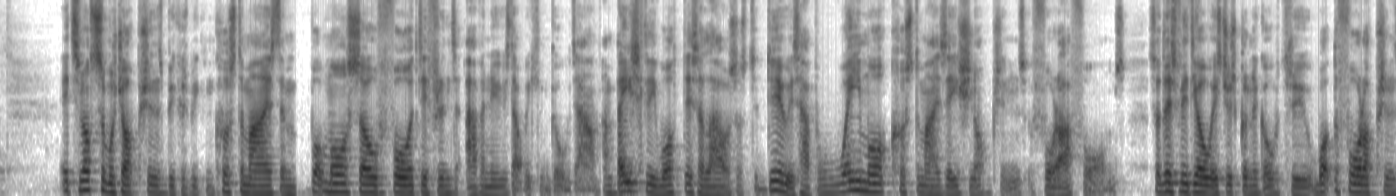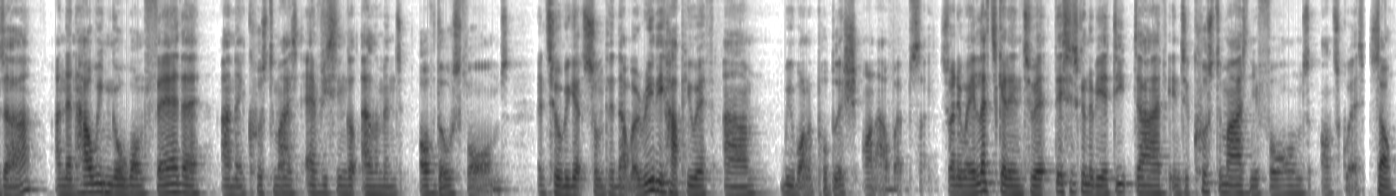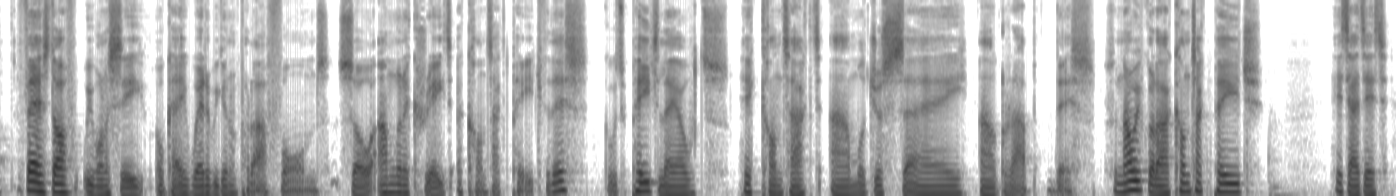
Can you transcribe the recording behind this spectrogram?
it's not so much options because we can customize them, but more so four different avenues that we can go down. And basically what this allows us to do is have way more customization options for our forms. So this video is just going to go through what the four options are and then how we can go one further and then customize every single element of those forms until we get something that we're really happy with and we want to publish on our website. So anyway, let's get into it. This is going to be a deep dive into customizing your forms on Squarespace. So first off, we want to see, okay, where are we going to put our forms? So I'm going to create a contact page for this. Go to page layouts, hit contact, and we'll just say, I'll grab this. So now we've got our contact page, hit edit,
